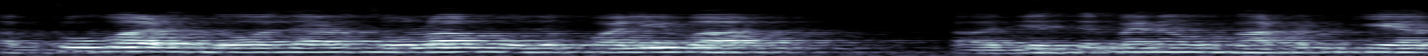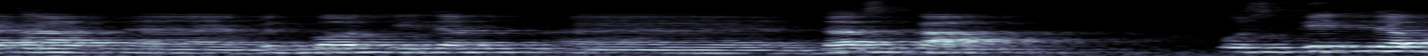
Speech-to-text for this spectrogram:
अक्टूबर 2016 को जब पहली बार जिस दिन मैंने उद्घाटन किया था बिग बॉस सीज़न दस का, उस दिन जब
